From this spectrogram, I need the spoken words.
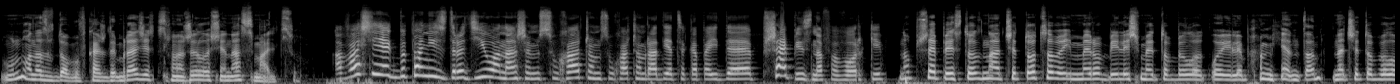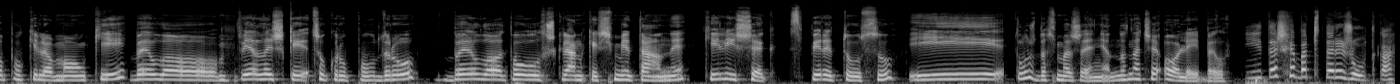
U nas w domu w każdym razie smażyło się na smalcu. A właśnie jakby pani zdradziła naszym słuchaczom, słuchaczom Radia CKPID przepis na faworki. No przepis, to znaczy to, co my robiliśmy, to było, o ile pamiętam, znaczy to było pół kilo mąki, było dwie łyżki cukru pudru, było pół szklanki śmietany, kieliszek spirytusu i tłuszcz do smażenia, no znaczy olej był. I też chyba cztery żółtka.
